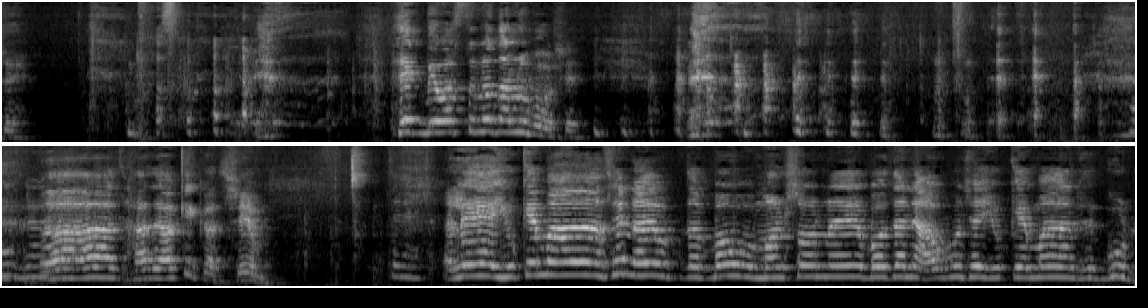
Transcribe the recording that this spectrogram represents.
છે. એક બે વસ્તુનો તો અનુભવ છે. હા હા, હકીકત છે એમ. એટલે યુકેમાં છે ને બહુ માણસોને બધાને આવવું છે, યુકેમાં ગુડ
